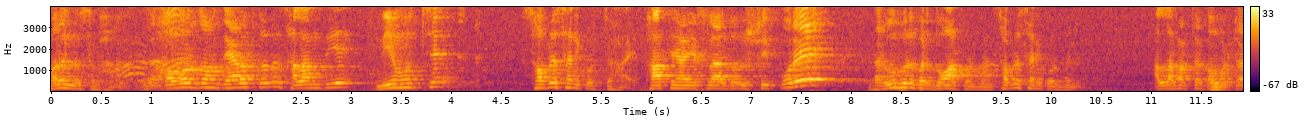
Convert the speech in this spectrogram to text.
বলেন না সোহান কবর যখন জেয়ারত করবেন সালাম দিয়ে নিয়ম হচ্ছে সবরেসানি করতে হয়। ফাতে ফাতেহা এখলা দরুশ্রী পরে তার রুহুর উপর দোয়া করবেন সবরেসানি করবেন। আল্লাহ পাক তার কবরটা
